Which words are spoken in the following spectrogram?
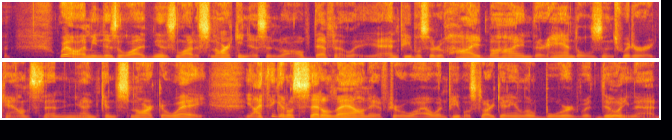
well, I mean, there's a lot, you know, there's a lot of snarkiness involved, definitely. And people sort of hide behind their handles and Twitter accounts and, and can snark away. You know, I think it'll settle down after a while when people start getting a little bored with doing that.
